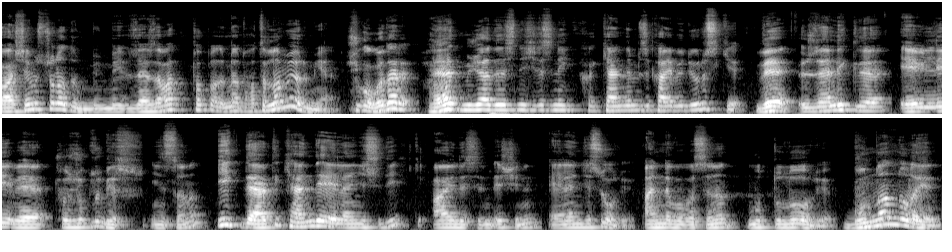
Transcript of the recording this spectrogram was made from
Bahçemi suladım. Zerzevat topladım. Ben hatırlamıyorum yani. Çünkü o kadar hayat mücadelesinin içerisinde kendimizi kaybediyoruz ki. Ve özellikle evli ve çocuklu bir insanın ilk derdi kendi eğlencesi değil. ailesinin, eşinin eğlencesi oluyor. Anne babasının mutluluğu oluyor. Bundan dolayı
